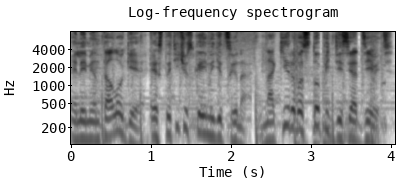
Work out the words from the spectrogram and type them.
элементология, эстетическая медицина. На Кирова 159.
